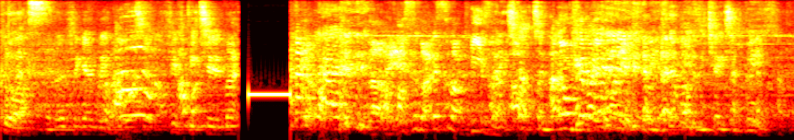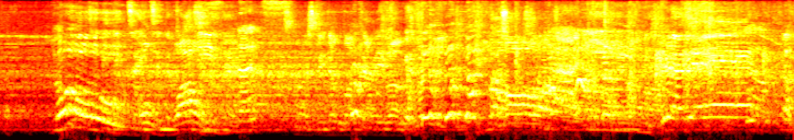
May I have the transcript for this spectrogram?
Class. And don't forget we've 52 matches. This is about, this is about pizza. I don't care about your money. They don't want to be chasing the ball. Oh! Dictating the oh, wow. He's nuts. Nicely done by Danny Rose. Got good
